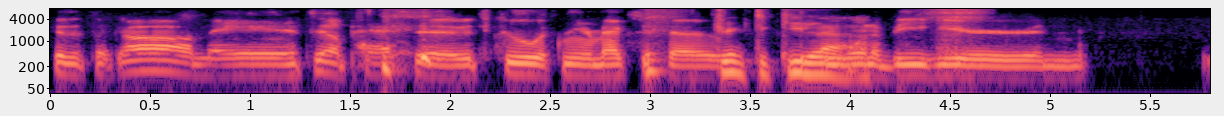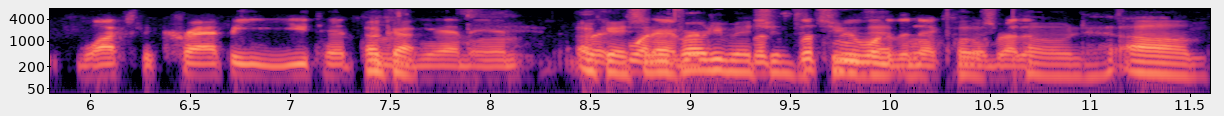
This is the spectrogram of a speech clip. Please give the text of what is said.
Because it's like, oh man, it's El Paso. it's cool. It's near Mexico. Drink we tequila. want to be here and watch the crappy UTEP team. Okay. Yeah, man. But Okay, so we've whatever. already Let's- mentioned Let's, two move on to the next one, brother. Um,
